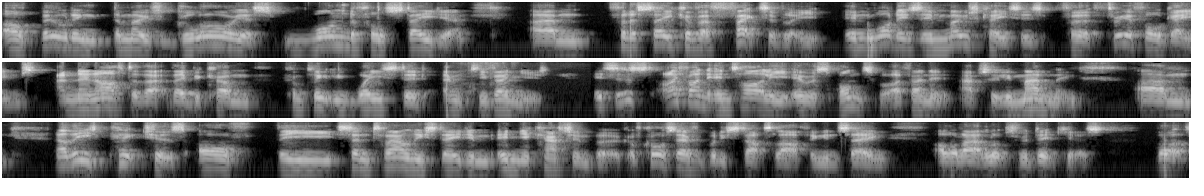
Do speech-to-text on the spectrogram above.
of building the most glorious, wonderful stadium um, for the sake of effectively, in what is in most cases for three or four games, and then after that they become completely wasted, empty venues. It's just, I find it entirely irresponsible. I find it absolutely maddening. Um, now, these pictures of the Centralny Stadium in Yekaterinburg, of course, everybody starts laughing and saying, "Oh, well, that looks ridiculous." But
